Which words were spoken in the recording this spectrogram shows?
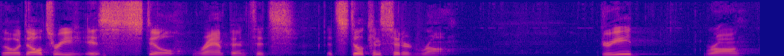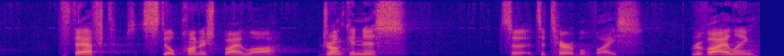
Though adultery is still rampant, it's, it's still considered wrong. Greed, wrong. Theft, still punished by law. Drunkenness, it's a, it's a terrible vice. Reviling,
